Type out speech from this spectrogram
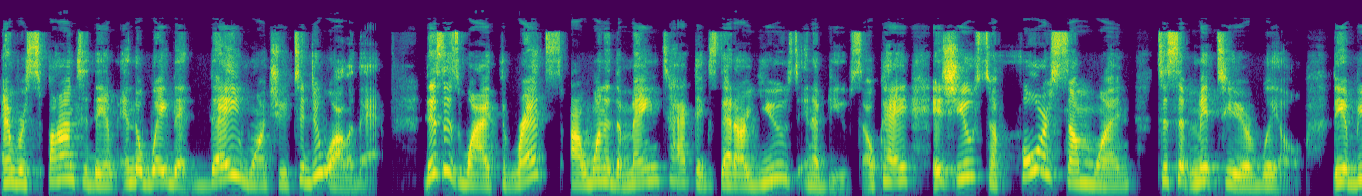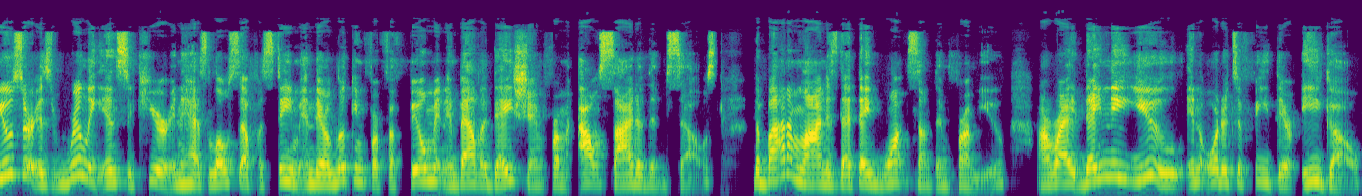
and respond to them in the way that they want you to do all of that. This is why threats are one of the main tactics that are used in abuse. Okay. It's used to force someone to submit to your will. The abuser is really insecure and has low self esteem, and they're looking for fulfillment and validation from outside of themselves. The bottom line is that they want something from you. All right. They need you in order to feed their ego.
